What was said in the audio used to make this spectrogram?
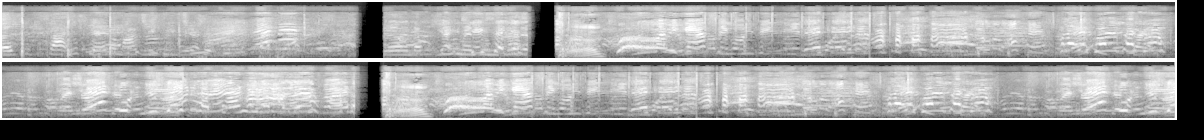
er er meget teknik. Ja, Ja, Nu må vi gerne stikke vores pinde ind. Er ja. Nu må vi gerne stikke vores pinde ind. Hvad er det? Okay. Kom, kom, kom, kom. Vent, du, du skal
